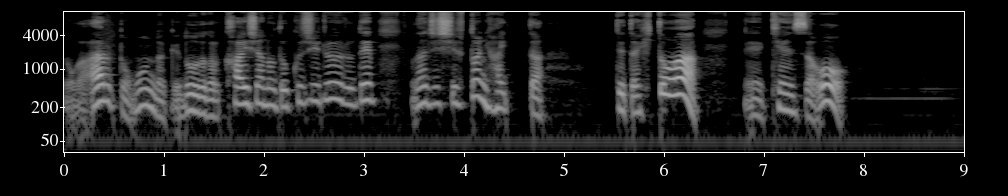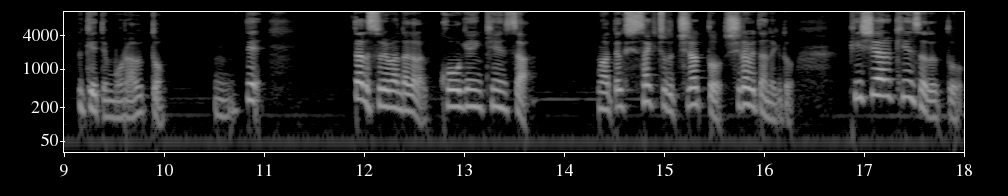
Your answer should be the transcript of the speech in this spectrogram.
のがあると思うんだけどだから会社の独自ルールで同じシフトに入った出た人は、えー、検査を受けてもらうと。うん、でただそれはだから抗原検査、まあ、私さっきちょっとちらっと調べたんだけど PCR 検査だと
